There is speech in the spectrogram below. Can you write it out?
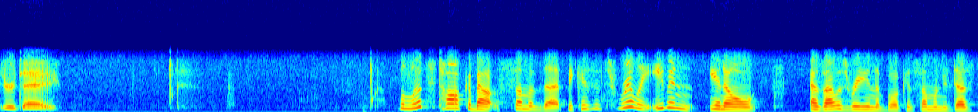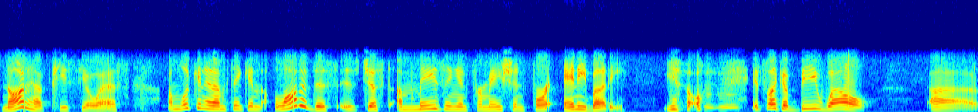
your day. Well let's talk about some of that because it's really even you know as i was reading the book as someone who does not have pcos i'm looking it i'm thinking a lot of this is just amazing information for anybody you know mm-hmm. it's like a be well uh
